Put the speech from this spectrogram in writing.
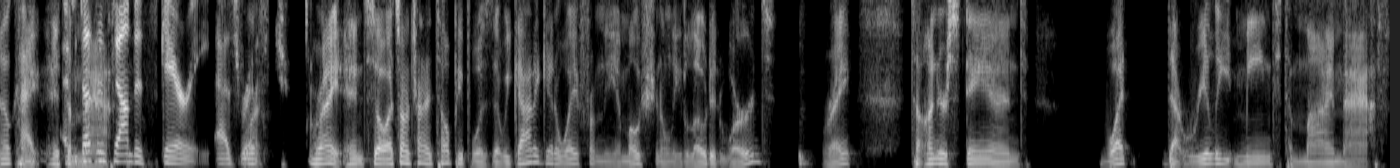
Okay. Right? It's And a it doesn't math. sound as scary as Right. risk. Right. And so that's what I'm trying to tell people is that we got to get away from the emotionally loaded words, right? To understand what that really means to my math,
